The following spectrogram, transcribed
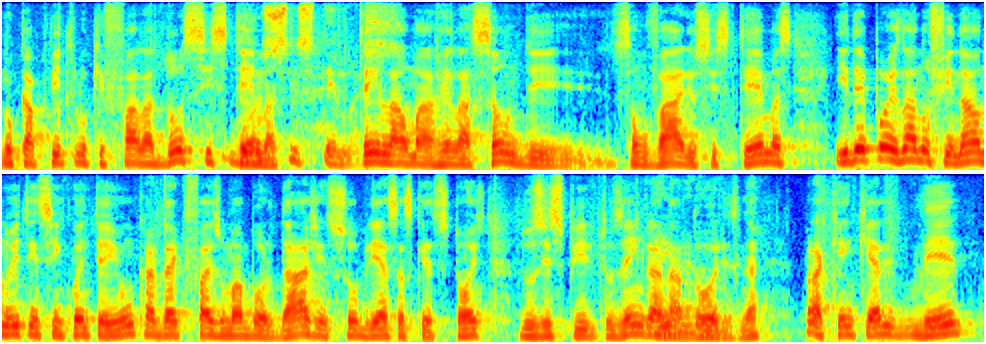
no capítulo que fala dos sistemas. Dos sistemas. Tem lá uma relação de. são vários sistemas, e depois lá no final, no item 51, Kardec faz uma abordagem sobre essas questões dos espíritos enganadores, né? Para quem quer ler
